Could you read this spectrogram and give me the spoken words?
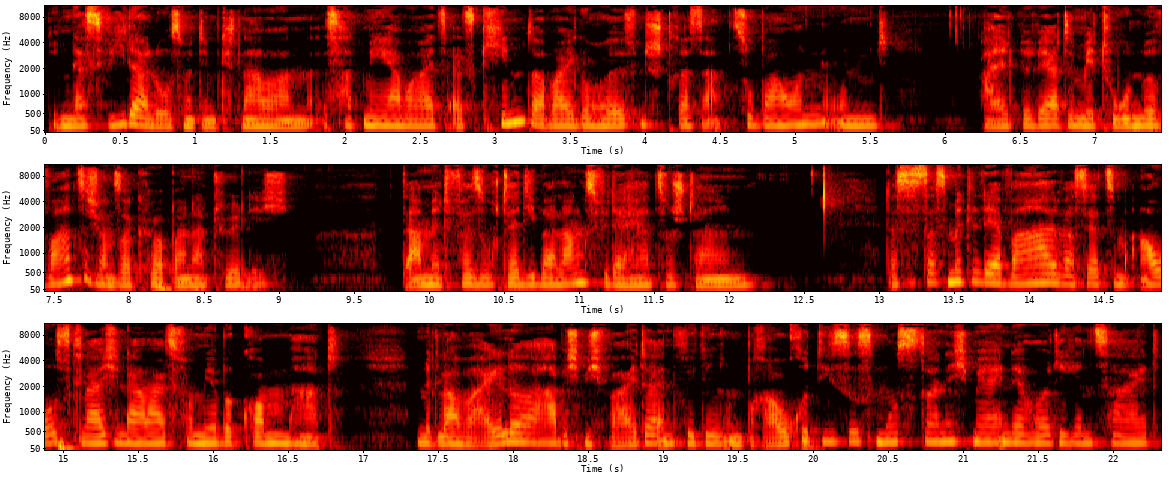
ging das wieder los mit dem Knabbern. Es hat mir ja bereits als Kind dabei geholfen, Stress abzubauen und altbewährte Methoden bewahrt sich unser Körper natürlich. Damit versucht er die Balance wiederherzustellen. Das ist das Mittel der Wahl, was er zum Ausgleichen damals von mir bekommen hat. Mittlerweile habe ich mich weiterentwickelt und brauche dieses Muster nicht mehr in der heutigen Zeit,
